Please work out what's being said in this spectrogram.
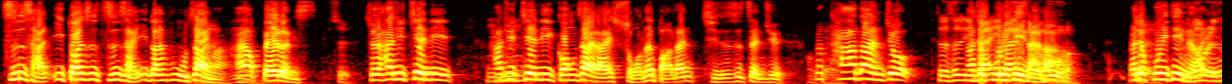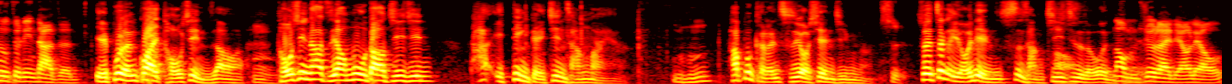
资产一端是资产，一端负债嘛，还要 balance，是，所以他去建立，他去建立公债来锁那保单，其实是正确。那他当然就这是那就不一定了啦，那就不一定了。股东人数最近大增，也不能怪投信，你知道吗？嗯，投信他只要募到基金，他一定得进场买啊。嗯哼，他不可能持有现金嘛。是，所以这个有一点市场机制的问题。那我们就来聊聊。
